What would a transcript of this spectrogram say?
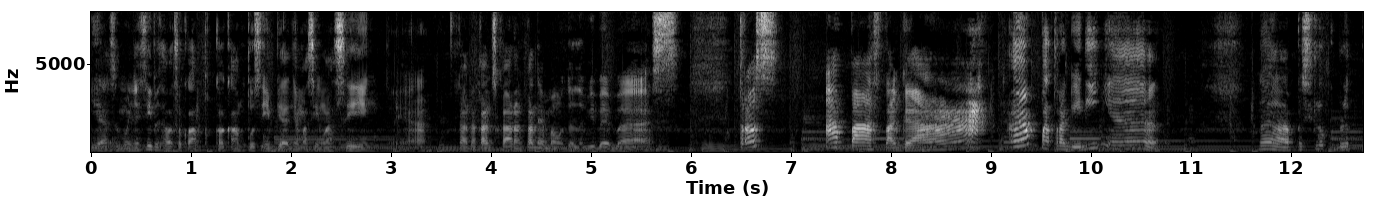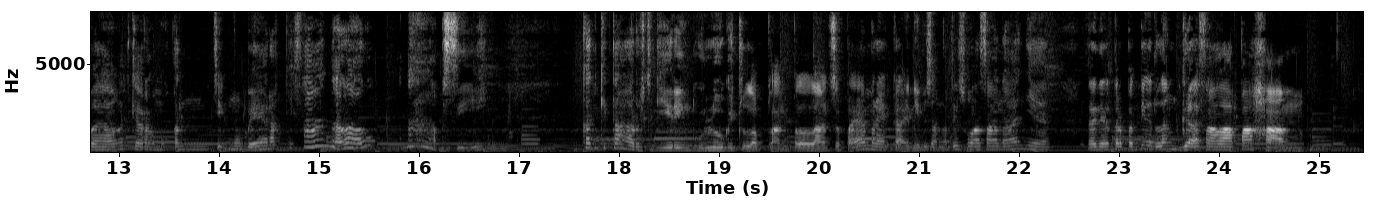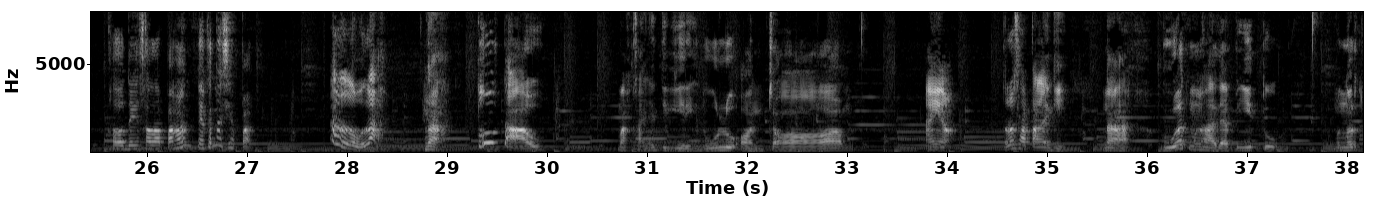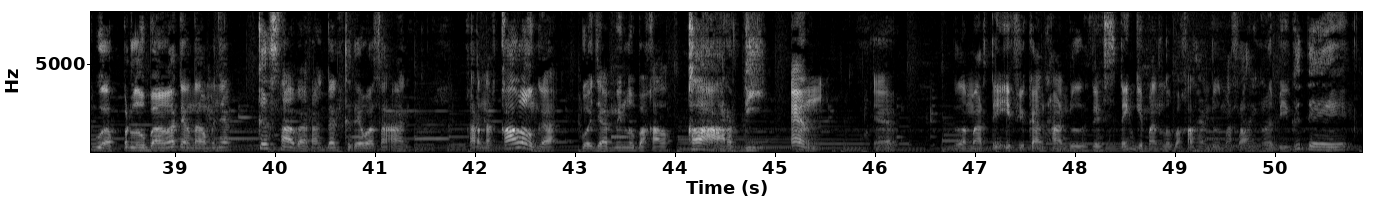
ya semuanya sih bisa masuk ke kampus impiannya masing-masing gitu ya karena kan sekarang kan emang udah lebih bebas terus apa astaga apa tragedinya Nah, apa sih lo kebelet banget kayak orang mau kencing, mau berak di sana lah lo. Kenapa sih? Kan kita harus giring dulu gitu loh pelan-pelan supaya mereka ini bisa ngerti suasananya. Dan yang terpenting adalah nggak salah paham. Kalau ada yang salah paham, ya kena siapa? Lo lah. Nah, tuh tahu. Makanya digiring dulu oncom. Ayo. Terus apa lagi? Nah, buat menghadapi itu, menurut gue perlu banget yang namanya kesabaran dan kedewasaan karena kalau nggak, gue jamin lo bakal kelar di end. Ya. Dalam arti, if you can handle this thing, gimana lo bakal handle masalah yang lebih gede.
